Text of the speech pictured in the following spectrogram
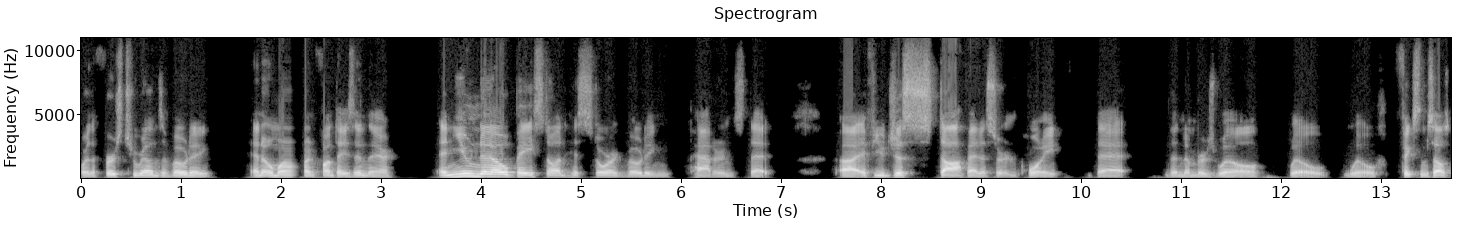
or the first two rounds of voting, and Omar Infante's in there, and you know based on historic voting patterns that uh, if you just stop at a certain point, that the numbers will will will fix themselves.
